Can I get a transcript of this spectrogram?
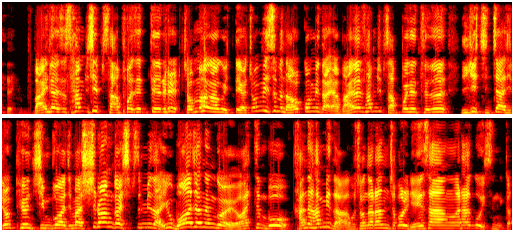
마이너스 34%를 전망하고 있대요. 좀 있으면 나올 겁니다. 야 마이너스 34%는 이게 진짜 이런 표현 진부하지만 실화인가 싶습니다. 이거 뭐 하자는 거예요. 하여튼 뭐 가능합니다. 뭐 전화라는 저걸 예상을 하고 있으니까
